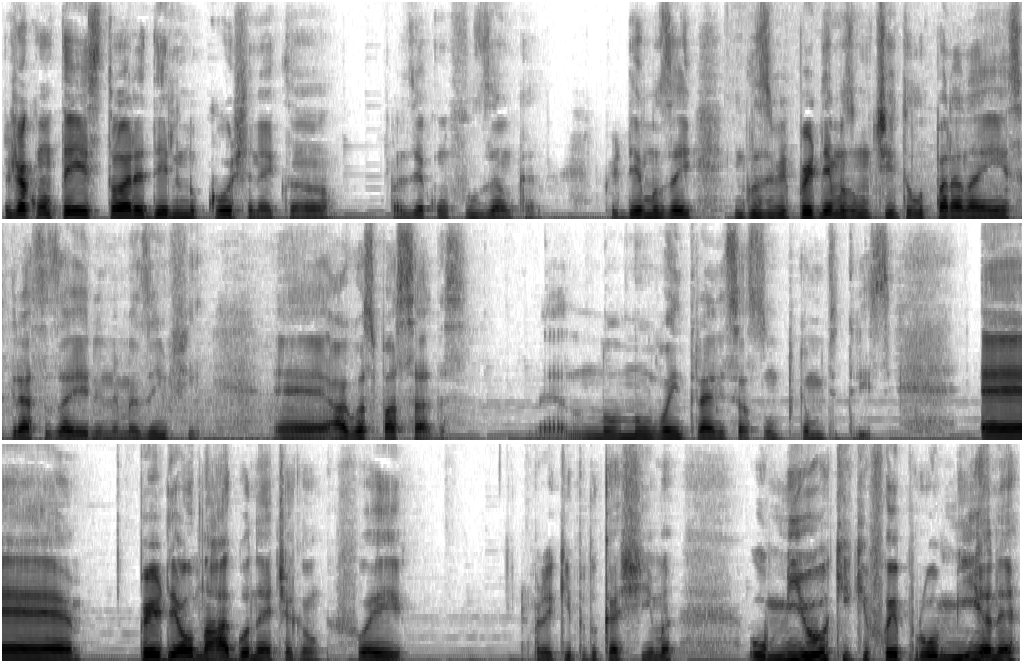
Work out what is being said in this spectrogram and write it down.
eu já contei a história dele no coxa, né? Que fazia confusão, cara. Perdemos aí, inclusive perdemos um título paranaense graças a ele, né? Mas enfim, é, águas passadas. É, não, não vou entrar nesse assunto porque é muito triste. É, perdeu o Nago, né, Tiagão? Que foi para a equipe do Kashima. O Miyuki, que foi pro Omiya, né?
